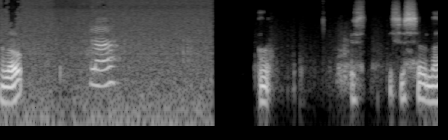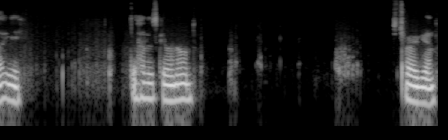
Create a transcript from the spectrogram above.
Hello? Hello? Uh, oh, this, this is so laggy. What the hell is going on? Let's try again.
